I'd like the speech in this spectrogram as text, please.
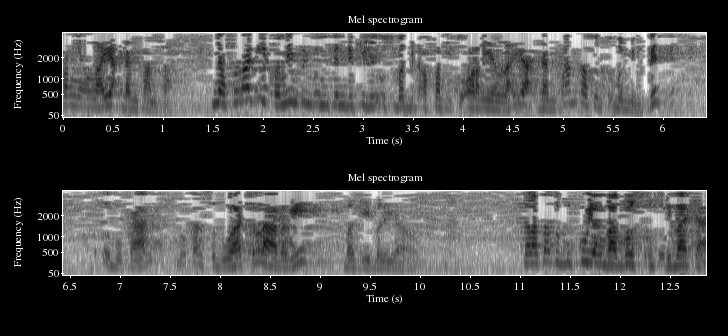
orang yang layak dan pantas. Nah, selagi pemimpin-pemimpin dipilih Utsman bin Affan itu orang yang layak dan pantas untuk memimpin, itu bukan bukan sebuah celah bagi bagi beliau. Salah satu buku yang bagus untuk dibaca,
